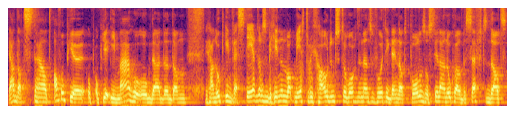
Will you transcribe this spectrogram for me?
ja, dat straalt af op je, op, op je imago ook. Dat, dan gaan ook investeerders beginnen wat meer terughoudend te worden enzovoort. Ik denk dat Polen zo stilaan ook wel beseft dat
